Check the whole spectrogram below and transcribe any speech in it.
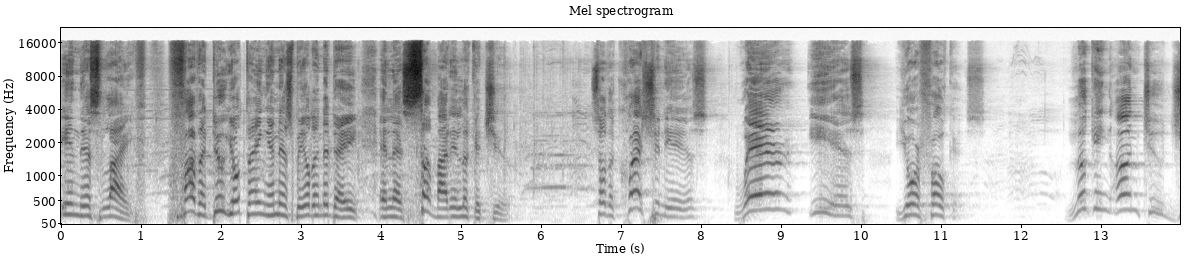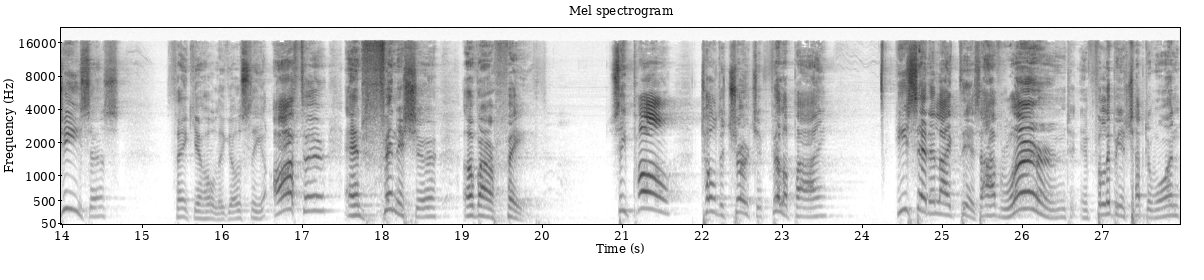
in this life. Father, do your thing in this building today and let somebody look at you. So the question is where is your focus? Looking unto Jesus, thank you, Holy Ghost, the author and finisher of our faith. See, Paul told the church at Philippi, he said it like this I've learned in Philippians chapter 1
